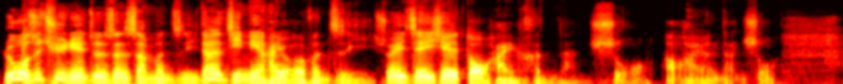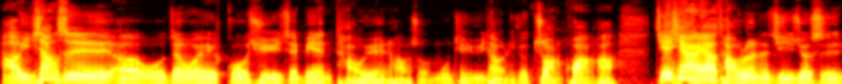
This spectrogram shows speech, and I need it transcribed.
如果是去年就只剩三分之一，但是今年还有二分之一，所以这一些都还很。说好还很难说。好，以上是呃，我认为过去这边桃园哈所目前遇到的一个状况哈。接下来要讨论的其实就是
